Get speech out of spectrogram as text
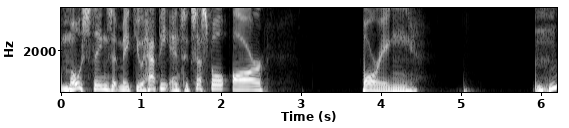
Most things that make you happy and successful are boring. Mm-hmm.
